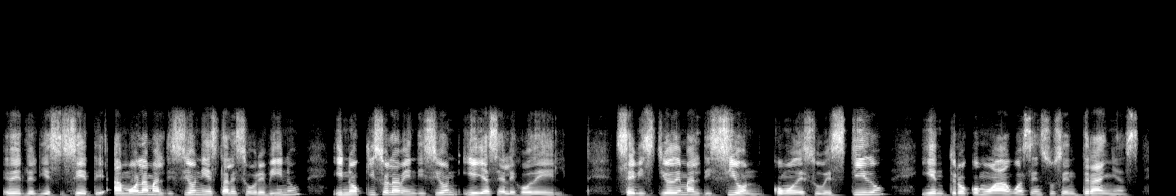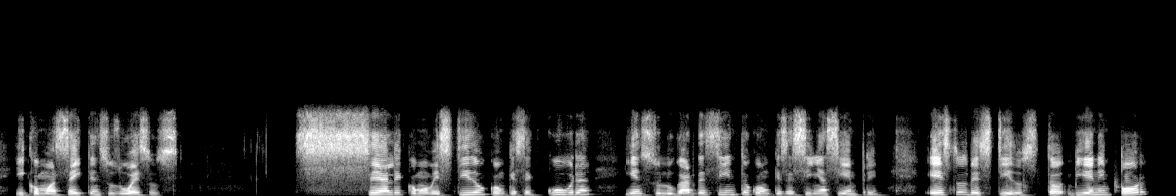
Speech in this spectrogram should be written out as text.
Desde el 17, amó la maldición y ésta le sobrevino, y no quiso la bendición y ella se alejó de él se vistió de maldición como de su vestido y entró como aguas en sus entrañas y como aceite en sus huesos. Séale como vestido con que se cubra y en su lugar de cinto con que se ciña siempre. Estos vestidos vienen por,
